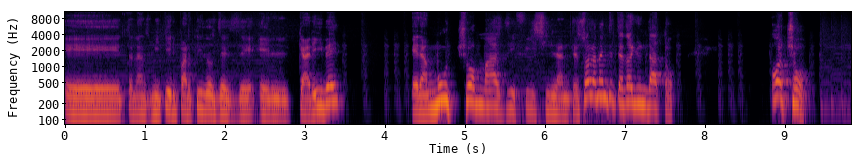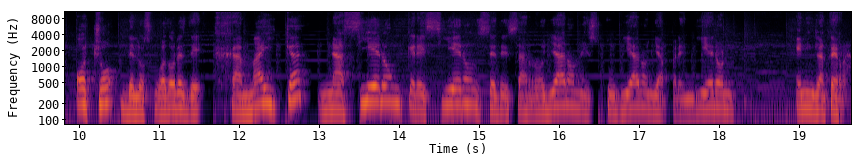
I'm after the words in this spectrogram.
eh, transmitir partidos desde el Caribe era mucho más difícil antes. Solamente te doy un dato. Ocho, ocho de los jugadores de Jamaica nacieron, crecieron, se desarrollaron, estudiaron y aprendieron en Inglaterra.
